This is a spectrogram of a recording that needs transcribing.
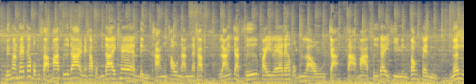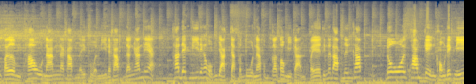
1,000 เพชรครับผมสามารถซื้อได้นะครับผมได้แค่ 1 ครั้งเท่านั้นนะครับ หลังจากซื้อไปแล้วนะครับผมเราจะสามารถซื้อได้อีกทีหนึ่งต้องเป็นเงินเติมเท่านั้นนะครับในส่วนนี้นะครับดังนั้นเนี่ยถ้าเด็กนี้นะครับผมอยากจัดสมบูรณ์นะครับผมก็ต้องมีการเปย์ถึงระดับหนึ่งครับโดยความเก่งของเด็กนี้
